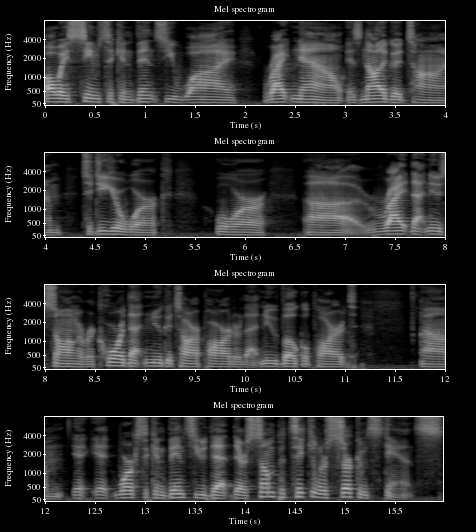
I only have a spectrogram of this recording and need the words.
always seems to convince you why right now is not a good time to do your work or uh, write that new song or record that new guitar part or that new vocal part. Um, it, it works to convince you that there's some particular circumstance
